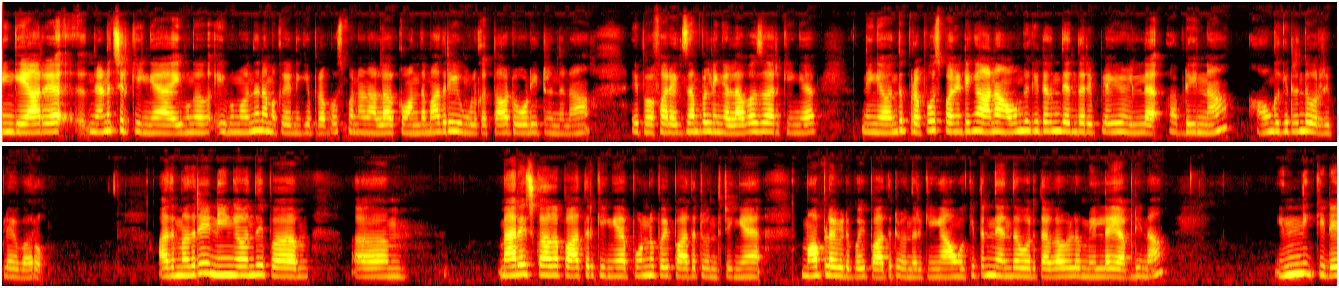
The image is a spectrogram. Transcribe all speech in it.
நீங்கள் யார் நினச்சிருக்கீங்க? இவங்க இவங்க வந்து நமக்கு இன்றைக்கி ப்ரப்போஸ் பண்ணால் நல்லாயிருக்கும் அந்த மாதிரி உங்களுக்கு தாட் ஓடிட்டு இருந்ததுன்னா இப்போ ஃபார் எக்ஸாம்பிள் நீங்கள் லவர்ஸாக இருக்கீங்க. நீங்கள் வந்து ப்ரப்போஸ் பண்ணிட்டீங்க. ஆனால் அவங்கக்கிட்டேருந்து எந்த ரிப்ளையும் இல்லை அப்படின்னா அவங்கக்கிட்டேருந்து ஒரு ரிப்ளை வரும். அது மாதிரி நீங்கள் வந்து இப்போ மேரேஜ்க்காக பார்த்துருக்கீங்க பொண்ணு போய் பார்த்துட்டு வந்துட்டீங்க. மாப்பிள்ளை வீடு போய் பார்த்துட்டு வந்திருக்கீங்க. அவங்கக்கிட்டேருந்து எந்த ஒரு தகவலும் இல்லை அப்படின்னா இன்னைக்கு டே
